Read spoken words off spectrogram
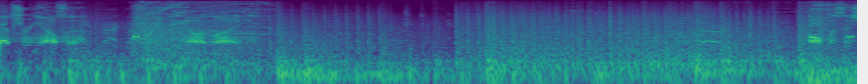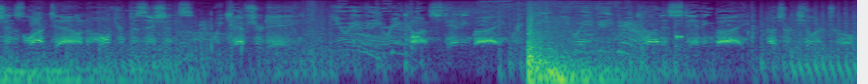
capturing Alpha. UAV online. All positions locked down. Hold your positions. We captured A. UAV recon standing by. Repeat, UAV recon is standing by. Hunter killer drone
